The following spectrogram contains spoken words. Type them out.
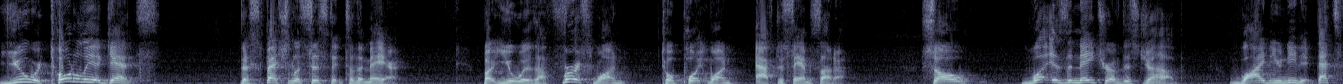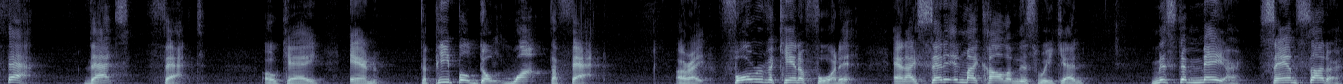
You were totally against the special assistant to the mayor, but you were the first one to appoint one after Sam Sutter. So, what is the nature of this job? Why do you need it? That's fat. That's fat. Okay? And the people don't want the fat. All right? Fall River can't afford it. And I said it in my column this weekend. Mr. Mayor, Sam Sutter,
